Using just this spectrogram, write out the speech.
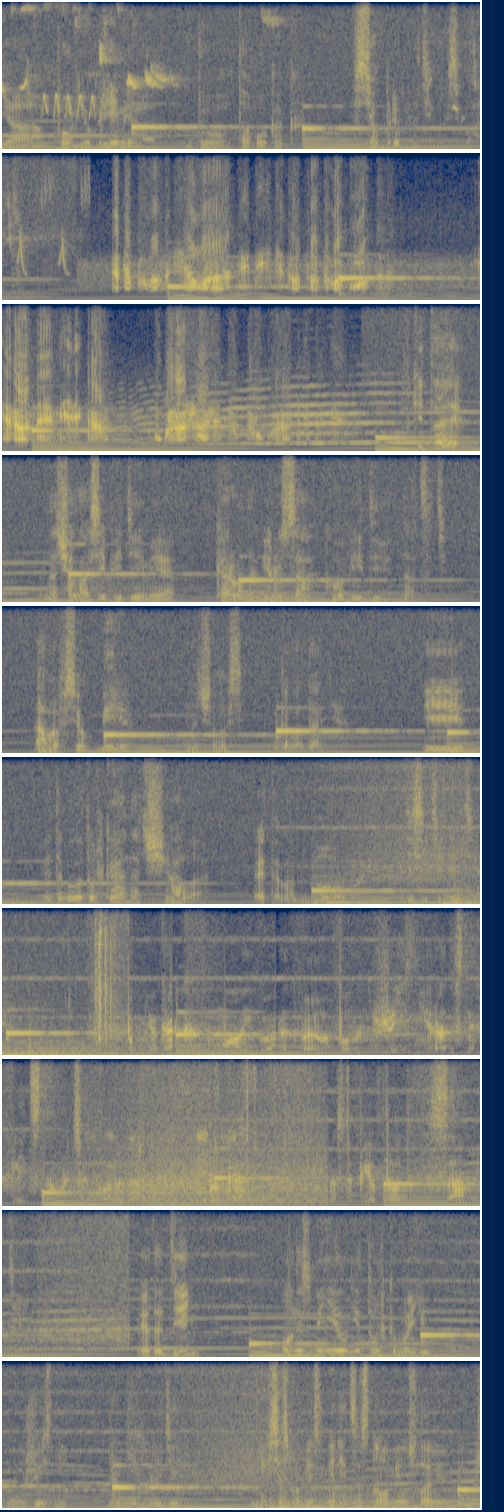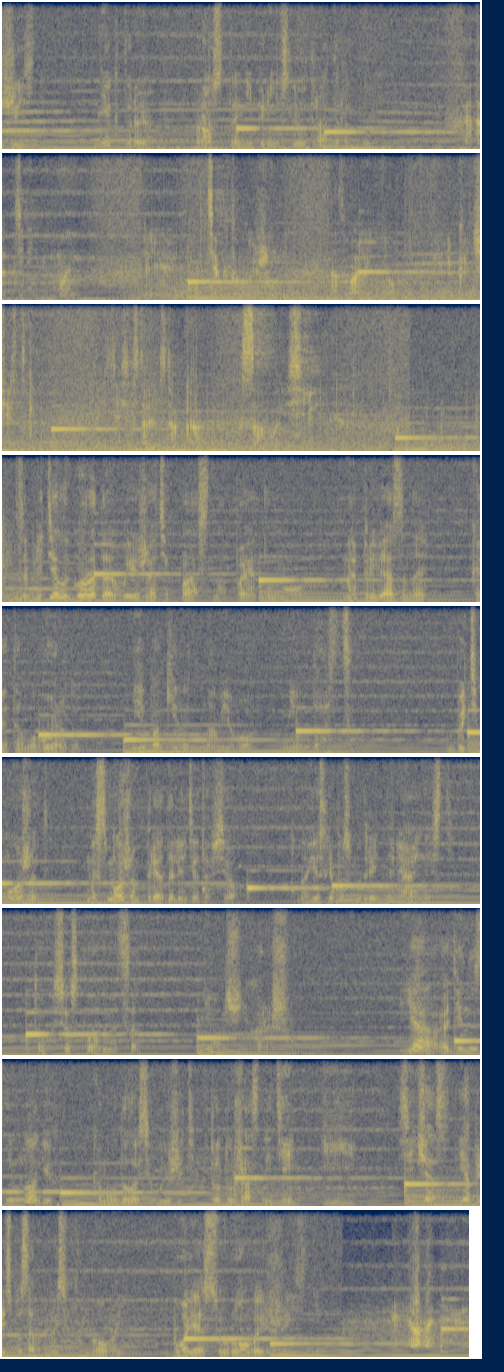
Я помню время до того, как все превратилось в ад. Это было начало 2020 года. Иран и Америка угрожали друг другу ракетами. В Китае началась эпидемия коронавируса COVID-19, а во всем мире началось голодание. И это было только начало этого нового десятилетия. Помню, как мой город был полон жизни и радостных лиц на улицах города, пока наступил тот самый день. Этот день, он изменил не только мою, но и жизни других людей. Не все смогли смириться с новыми условиями жизни. Некоторые просто не перенесли утраты родных. Пределы города выезжать опасно, поэтому мы привязаны к этому городу, и покинуть нам его не удастся. Быть может, мы сможем преодолеть это все, но если посмотреть на реальность, то все складывается не очень хорошо. Я один из немногих, кому удалось выжить в тот ужасный день, и сейчас я приспосабливаюсь к новой, более суровой жизни. Я надеюсь,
